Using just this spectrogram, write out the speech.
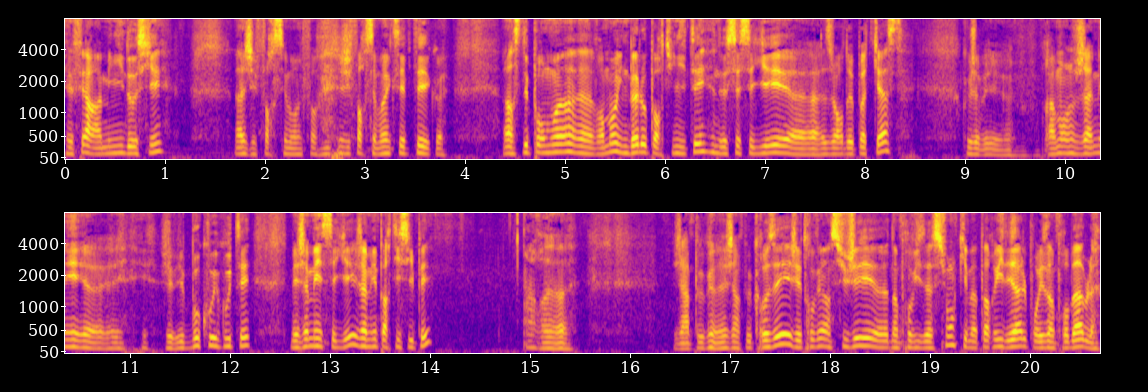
et faire un mini dossier, là j'ai forcément, accepté. Alors c'était pour moi vraiment une belle opportunité de s'essayer à ce genre de podcast que j'avais vraiment jamais, j'avais beaucoup écouté, mais jamais essayé, jamais participé. Alors j'ai un peu, j'ai un peu creusé, j'ai trouvé un sujet d'improvisation qui m'a paru idéal pour les improbables.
